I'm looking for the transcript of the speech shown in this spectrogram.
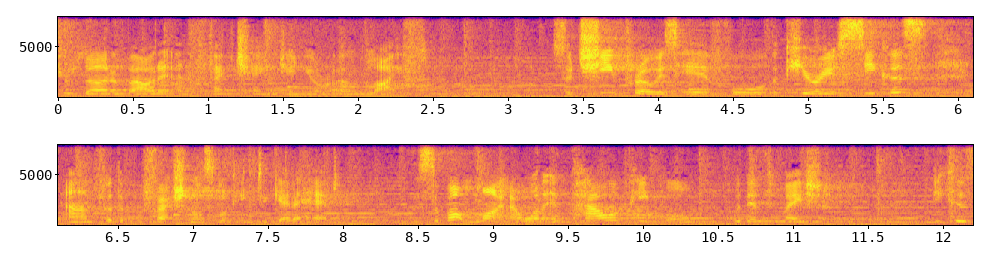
to learn about it and affect change in your own life. So Qi Pro is here for the curious seekers and for the professionals looking to get ahead. It's the bottom line. I want to empower people with information because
